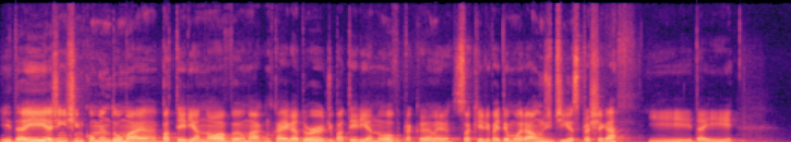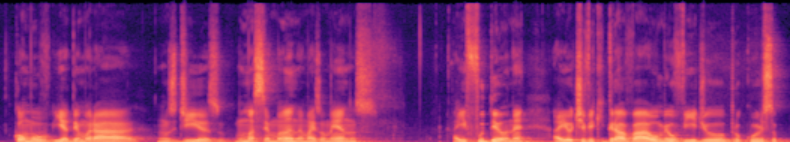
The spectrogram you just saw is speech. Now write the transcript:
E daí a gente encomendou uma bateria nova, uma, um carregador de bateria novo para a câmera, só que ele vai demorar uns dias para chegar. E daí, como ia demorar uns dias, uma semana mais ou menos, aí fudeu, né? Aí eu tive que gravar o meu vídeo pro curso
